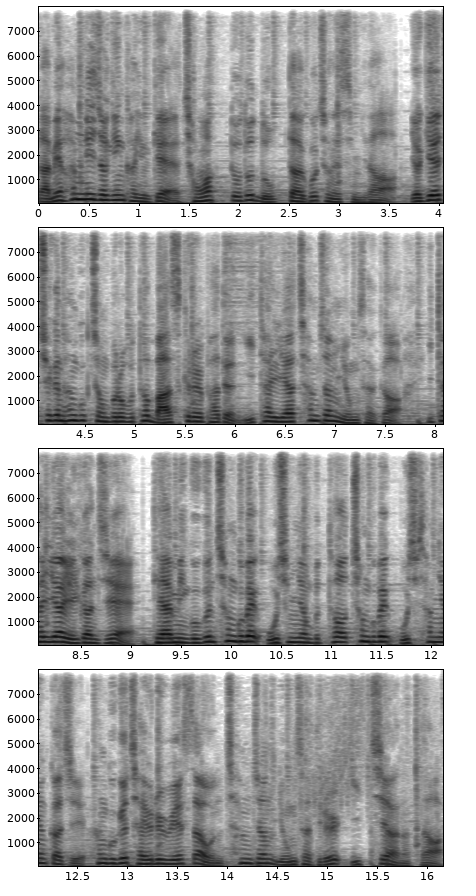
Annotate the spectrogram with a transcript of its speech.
라며 합리적인 가격에 정확도도 높다고 전했습니다. 여기에 최근 한국 정부로부터 마스크를 받은 이탈리아 참전 용사가 이탈리아 일간지에 대한민국은 1950년부터 1953년까지 한국의 자유를 위해 싸운 참전 용사들을 잊지 않았다.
